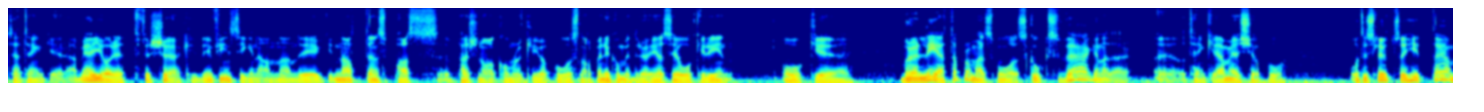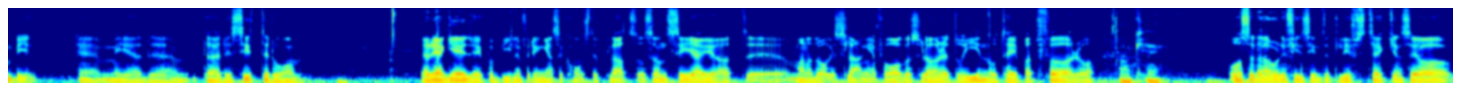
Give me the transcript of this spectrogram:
Så jag tänker, ja, men jag gör ett försök. Det finns ingen annan. Det är, nattens pass, personal kommer att kliva på snart men det kommer dröja så jag åker in och börjar leta på de här små skogsvägarna där och tänker, ja men jag kör på. Och till slut så hittar jag en bil med, där det sitter då jag reagerar direkt på bilen för det är en ganska konstig plats och sen ser jag ju att eh, man har dragit slangen för avgasröret och in och tejpat för. Och, okay. och sådär och det finns inte ett livstecken så jag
